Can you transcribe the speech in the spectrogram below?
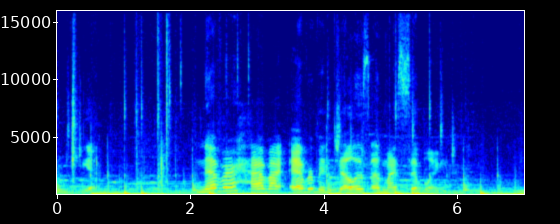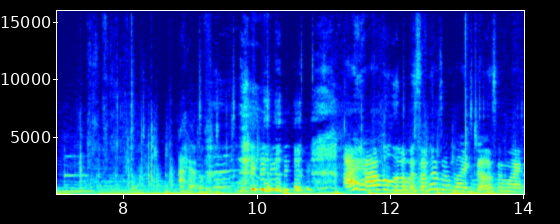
Mm-hmm. Yeah. Never have I ever been jealous of my sibling. I have. I have a little bit. Sometimes I'm like jealous. I'm like,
